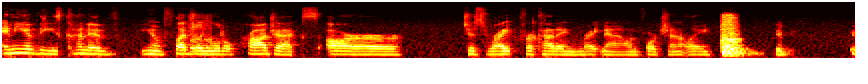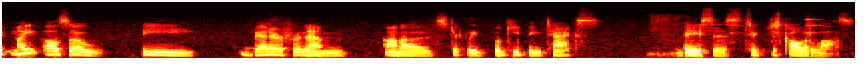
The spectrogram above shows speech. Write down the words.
any of these kind of you know fledgling little projects are just ripe for cutting right now, unfortunately. it it might also be better for them on a strictly bookkeeping tax basis to just call it a loss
